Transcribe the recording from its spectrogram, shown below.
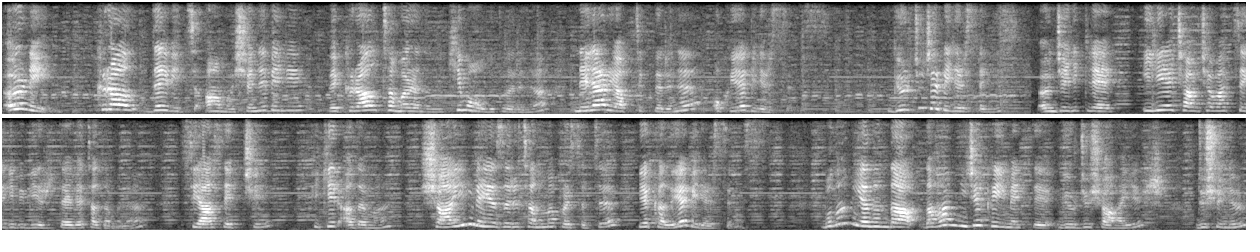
Örneğin Kral David Ama Şenebeli ve Kral Tamara'nın kim olduklarını, neler yaptıklarını okuyabilirsiniz. Gürcüce bilirseniz öncelikle İliye Çavçavatse gibi bir devlet adamını, siyasetçi, fikir adamı, şair ve yazarı tanıma fırsatı yakalayabilirsiniz. Bunun yanında daha nice kıymetli Gürcü şair, düşünür,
